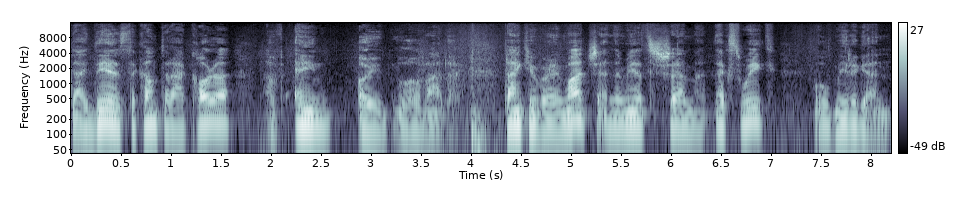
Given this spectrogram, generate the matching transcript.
The idea is to come to the akora of ein oid mulavada. Thank you very much, and the Hashem next week we'll meet again.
